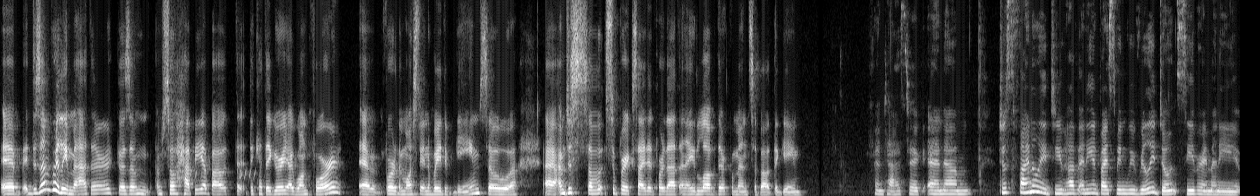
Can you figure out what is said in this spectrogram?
Uh, it doesn't really matter because I'm I'm so happy about the, the category I won for uh, for the most innovative game. So uh, I'm just so super excited for that, and I love their comments about the game. Fantastic. And um, just finally, do you have any advice? I mean, we really don't see very many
